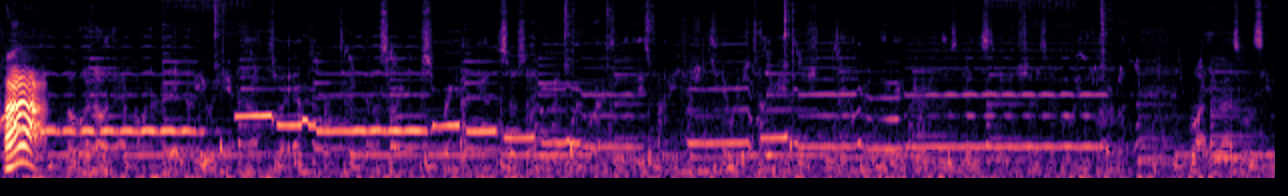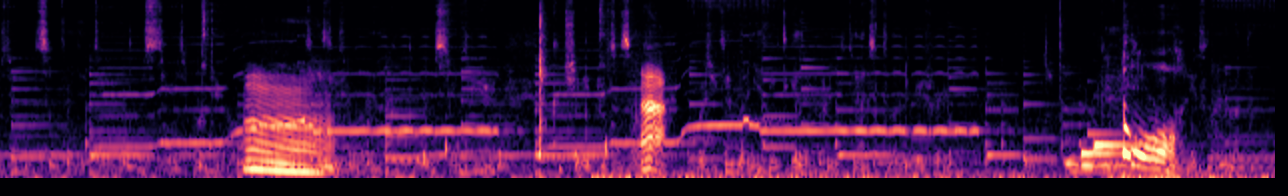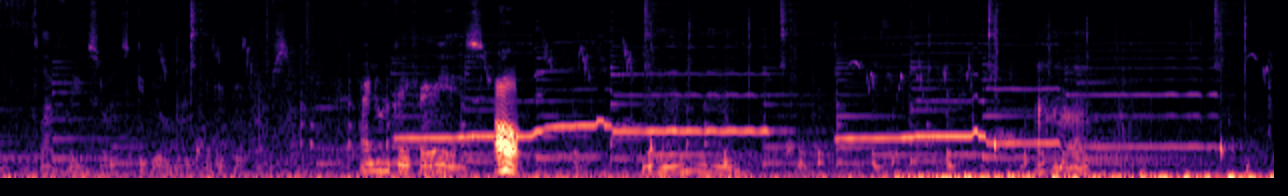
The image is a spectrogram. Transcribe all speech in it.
Ah. Oh, hello there, Mona. I didn't know you were here. Oh, this way. I'm Berg telling you that. Sorry to spring on you. This is uh, my word word to these five musicians here. We're just telling you that she's the owner of the great lives near the state that shows up moving the flower bud. Why, you ask? Well, it seems to have something to do with the mysterious blonde hair. Hmm. Could she be Princess Zelda? Ah. Of course, we can't put anything together to print the test until the degree for Okay. I know what a Great Fairy is. Oh. Mm-hmm, mm-hmm. Uh-huh.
